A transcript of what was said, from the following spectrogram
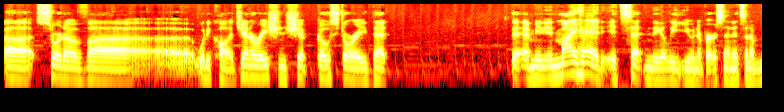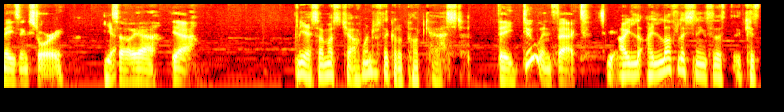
uh, sort of uh, what do you call it? Generation ship ghost story that. I mean, in my head, it's set in the elite universe, and it's an amazing story. Yeah. So yeah, yeah. Yes, I must check. I wonder if they've got a podcast. They do, in fact. See, I, I love listening to this because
